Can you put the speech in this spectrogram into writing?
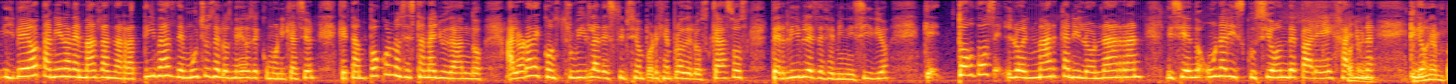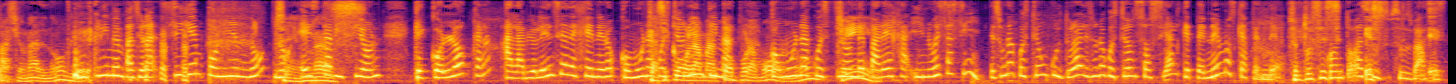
y veo también además las narrativas de muchos de los medios de comunicación que tampoco nos están ayudando a la hora de construir la descripción, por ejemplo, de los casos terribles de feminicidio, que todos lo enmarcan y lo narran diciendo una discusión de pareja y una crimen pasional, ¿no? Un crimen pasional. Siguen poniendo ¿no? esta visión que coloca a la violencia de género como una cuestión íntima, como una cuestión de pareja. Y no es así. Es una cuestión cultural, es una cuestión social que tenemos que atender con todas sus, bases.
